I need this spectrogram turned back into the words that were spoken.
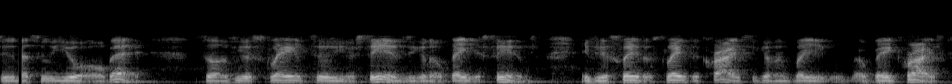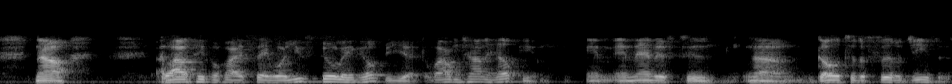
to, that's who you'll obey. So if you're a slave to your sins, you're gonna obey your sins. If you're a slave, a slave to Christ, you're gonna obey obey Christ. Now, a lot of people probably say, "Well, you still ain't healthy yet." Well, I'm trying to help you, and and that is to uh, go to the foot of Jesus.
